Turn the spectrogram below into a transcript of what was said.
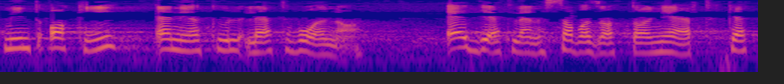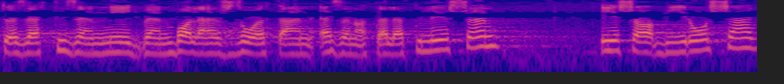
mint aki enélkül lett volna. Egyetlen szavazattal nyert 2014-ben Balázs Zoltán ezen a településen, és a bíróság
